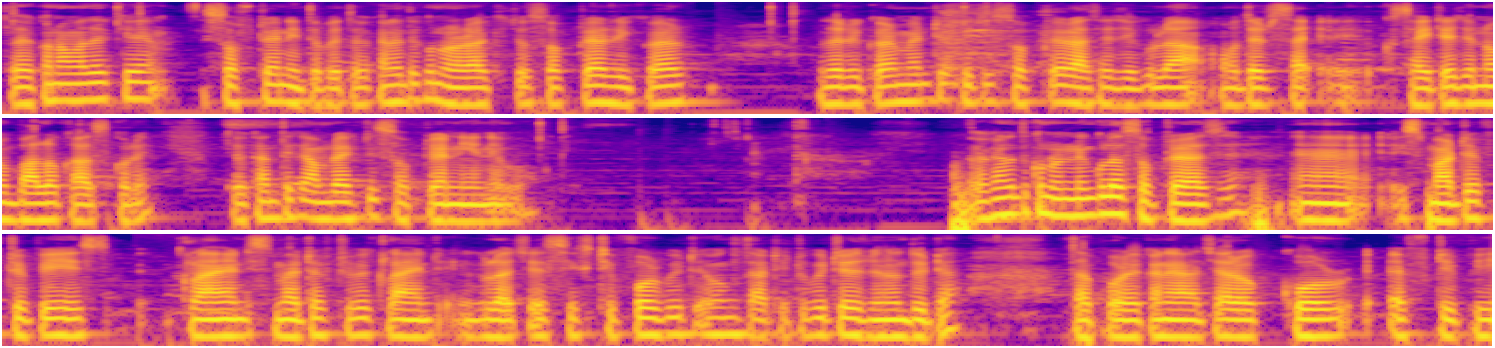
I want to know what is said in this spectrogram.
তো এখন আমাদেরকে সফটওয়্যার নিতে হবে। তো এখানে দেখুন, ওরা কিছু সফটওয়্যার রিকোয়ার ওদের রিকোয়ারমেন্টের কিছু সফটওয়্যার আছে যেগুলো ওদের সাইটের জন্য ভালো কাজ করে। তো এখান থেকে আমরা একটি সফটওয়্যার নিয়ে নেব। তো এখানে দেখুন অনেকগুলো সফটওয়্যার আছে। Smart FTP client smart F FTP client এগুলো আছে সিক্সটি ফোর বিট এবং থার্টি টু বিটের জন্য দুইটা। তারপর এখানে আছে আরও কোর এফ এফটিপি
